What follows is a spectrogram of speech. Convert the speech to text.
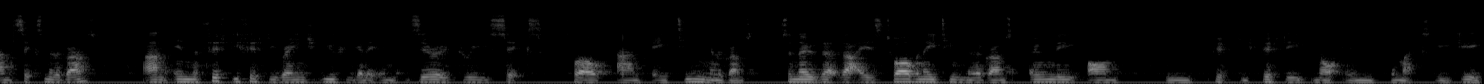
and 6 milligrams. And in the 50-50 range, you can get it in 0, 3, 6, 12 and 18 milligrams. So note that that is 12 and 18 milligrams only on the 50-50, not in the max VG.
